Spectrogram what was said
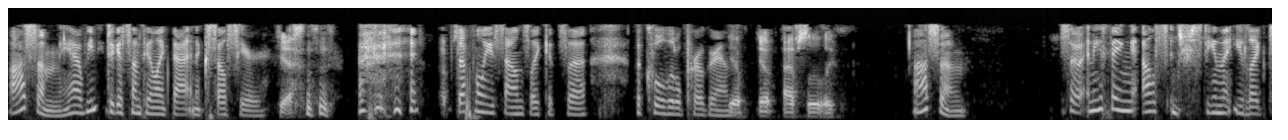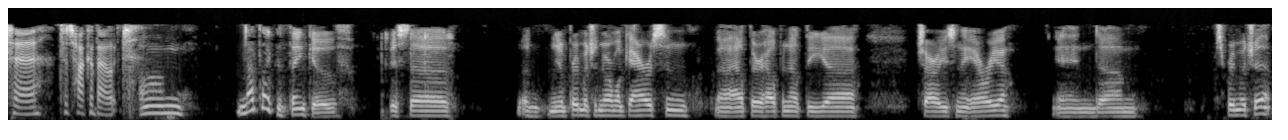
awesome. Yeah, we need to get something like that in Excelsior. Yeah. definitely sounds like it's a a cool little program. Yep. Yep. Absolutely. Awesome. So, anything else interesting that you'd like to to talk about? Um, not that I can think of. Just uh, you know, pretty much a normal garrison uh, out there helping out the uh, charities in the area, and um, that's pretty much it.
